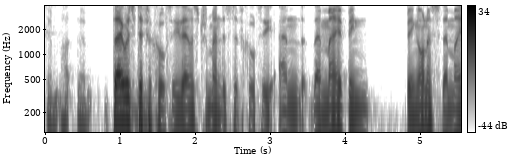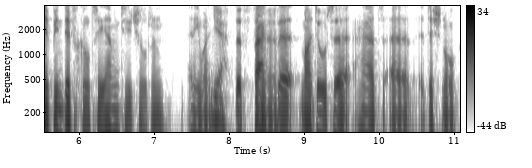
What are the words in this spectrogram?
the, the, the There was difficulty. There was tremendous difficulty, and there may have been, being honest, there may have been difficulty having two children. Anyway, Yeah. the fact Yeah. that my daughter had uh, additional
